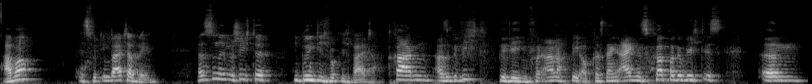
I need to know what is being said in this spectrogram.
Aber es wird ihn weiterbringen. Das ist eine Geschichte, die bringt dich wirklich weiter. Tragen, also Gewicht bewegen von A nach B. Ob das dein eigenes Körpergewicht ist, ähm,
